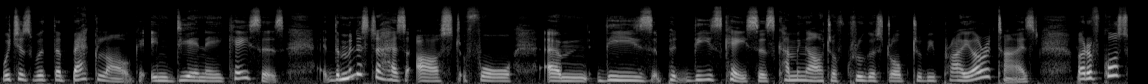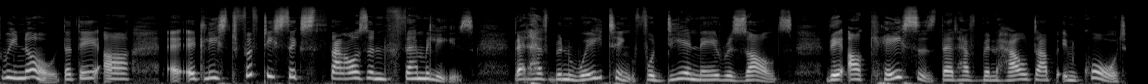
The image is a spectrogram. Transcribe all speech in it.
which is with the backlog in DNA cases. The minister has asked for um, these these cases coming out of Krugersdorp to be prioritized, but of course we know that there are at least fifty six thousand families that have been waiting for DNA results. There are cases that have been held up in court,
